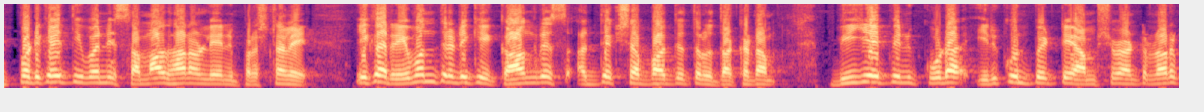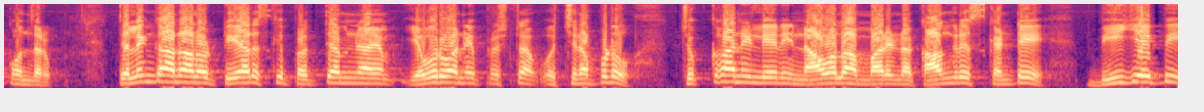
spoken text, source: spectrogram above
ఇప్పటికైతే ఇవన్నీ సమాధానం లేని ప్రశ్నలే. ఇక రేవంత్ రెడ్డికి కాంగ్రెస్ అధ్యక్ష బాధ్యతలు దక్కడం బీజేపీని కూడా ఇరుకుని పెట్టే అంశమే అంటున్నారు కొందరు. తెలంగాణలో టీఆర్ఎస్కి ప్రత్యామ్నాయం ఎవరు అనే ప్రశ్న వచ్చినప్పుడు చుక్కాని లేని నావలా మారిన కాంగ్రెస్ కంటే బీజేపీ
